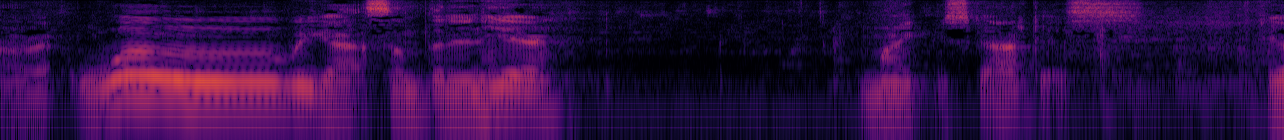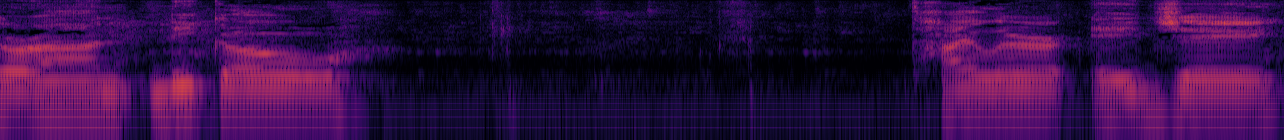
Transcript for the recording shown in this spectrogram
All right. Whoa, we got something in here. Mike Moustakas. You're on Nico, Tyler, AJ,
